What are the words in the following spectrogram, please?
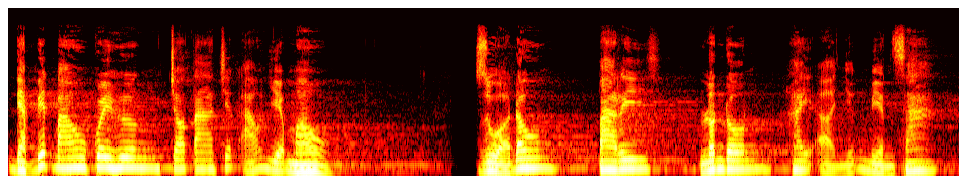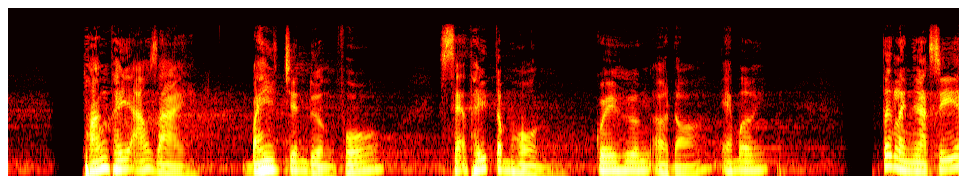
Đẹp biết bao quê hương cho ta chiếc áo nhiệm màu Dù ở đâu, Paris, London hay ở những miền xa Thoáng thấy áo dài bay trên đường phố Sẽ thấy tâm hồn quê hương ở đó em ơi tức là nhạc sĩ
